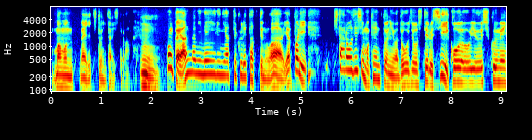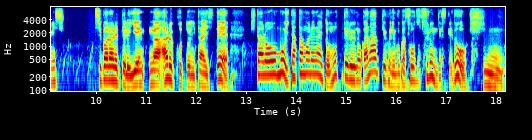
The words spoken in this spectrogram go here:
守んない人に対しては。うん。今回あんなに念入りにやってくれたってのは、やっぱり、鬼太郎自身もケントには同情してるし、こういう宿命にし縛られてる家があることに対して、鬼太郎もいたたまれないと思ってるのかなっていうふうに僕は想像するんですけど、うん。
